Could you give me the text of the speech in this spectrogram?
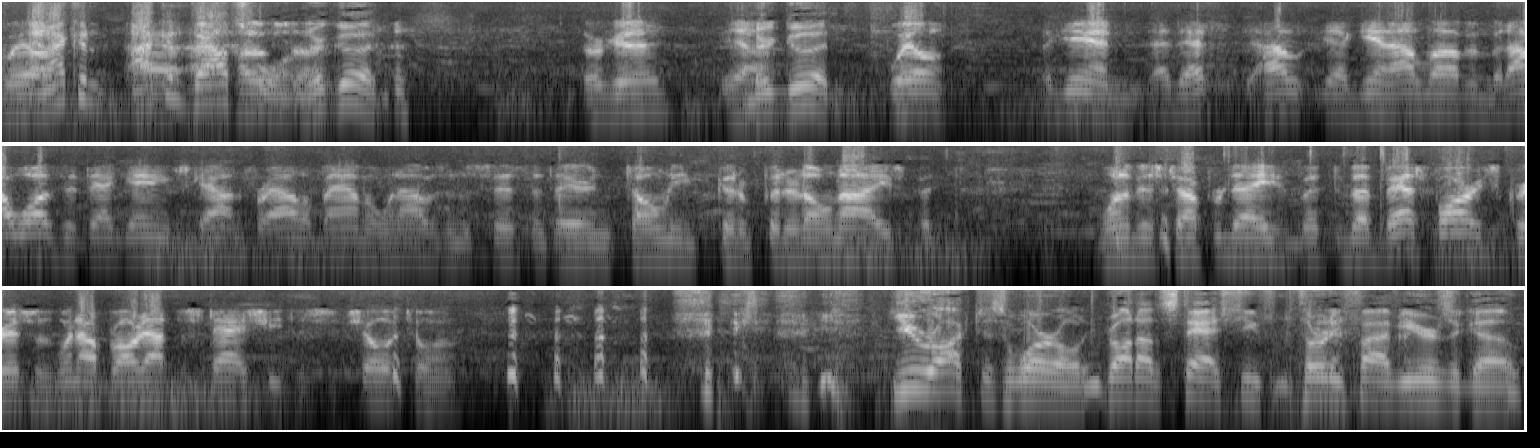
Well, and I can I can vouch for hope them. so. They're good. They're good. Yeah, They're good. Well, again, that's I, again I love him, but I was at that game scouting for Alabama when I was an assistant there, and Tony could have put it on ice, but one of his tougher days. But the best part, Chris, was when I brought out the stat sheet to show it to him. You rocked his world. He brought out a stat sheet from 35 years ago.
